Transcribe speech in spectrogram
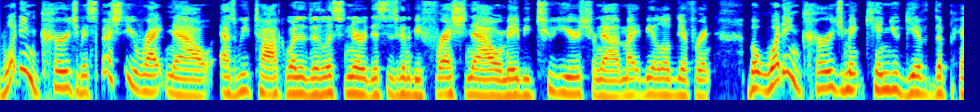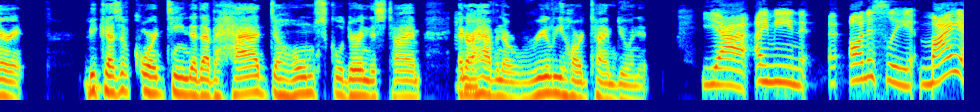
what encouragement, especially right now, as we talk, whether the listener, this is going to be fresh now, or maybe two years from now, it might be a little different. But what encouragement can you give the parent because of quarantine that have had to homeschool during this time and are Mhm. having a really hard time doing it? Yeah, I mean, uh, honestly, my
